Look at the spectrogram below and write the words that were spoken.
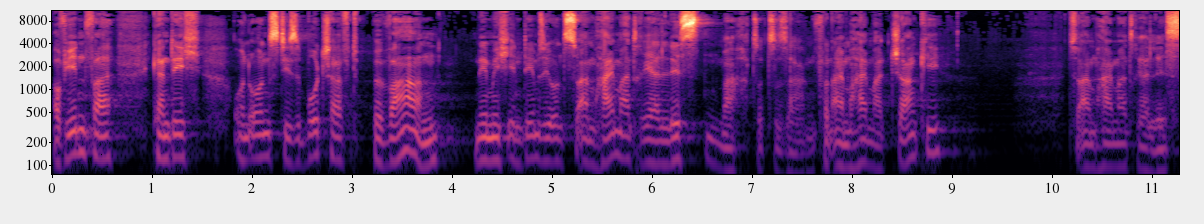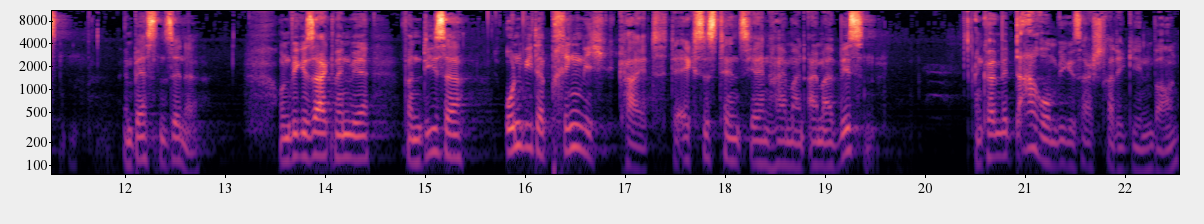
Auf jeden Fall kann dich und uns diese Botschaft bewahren, nämlich indem sie uns zu einem Heimatrealisten macht, sozusagen. Von einem Heimatjunkie zu einem Heimatrealisten. Im besten Sinne. Und wie gesagt, wenn wir von dieser Unwiederbringlichkeit der existenziellen Heimat einmal wissen, dann können wir darum, wie gesagt, Strategien bauen.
